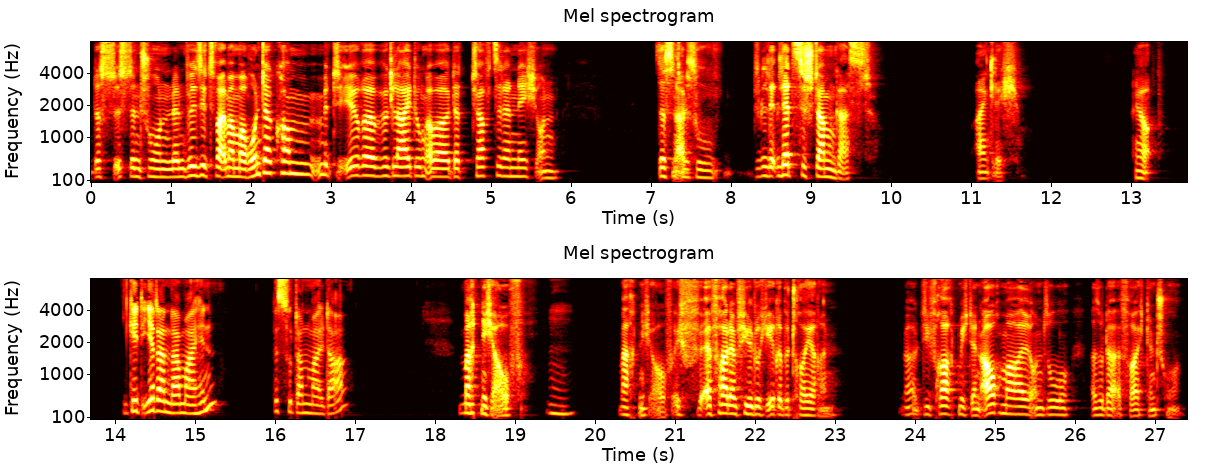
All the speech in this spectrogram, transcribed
Und Das ist dann schon, dann will sie zwar immer mal runterkommen mit ihrer Begleitung, aber das schafft sie dann nicht. Und das sind alles so le- letzte Stammgast. Eigentlich. Ja. Geht ihr dann da mal hin? Bist du dann mal da? Macht nicht auf. Macht nicht auf. Ich erfahre dann viel durch ihre Betreuerin. Ne, die fragt mich dann auch mal und so. Also da erfahre ich dann schon.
